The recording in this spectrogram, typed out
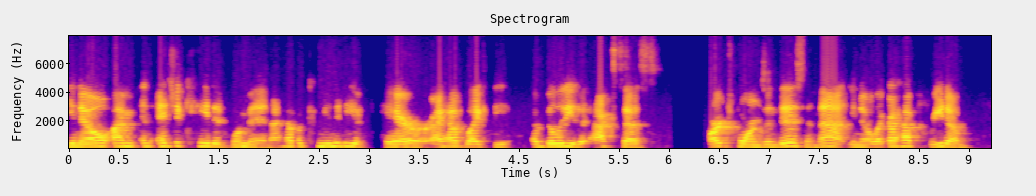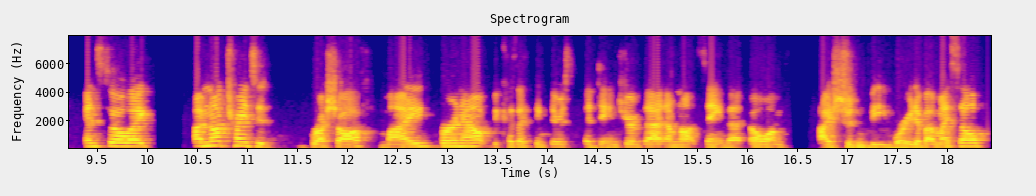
You know, I'm an educated woman. I have a community of care. I have like the ability to access art forms and this and that. You know, like I have freedom. And so like I'm not trying to brush off my burnout because I think there's a danger of that. I'm not saying that, oh, I'm I shouldn't be worried about myself.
